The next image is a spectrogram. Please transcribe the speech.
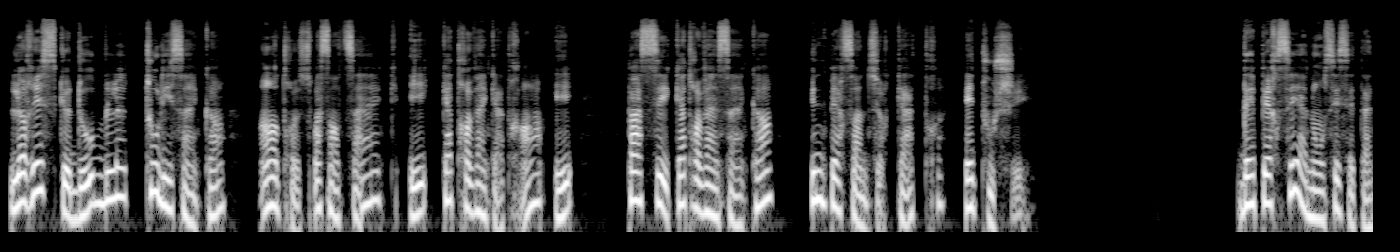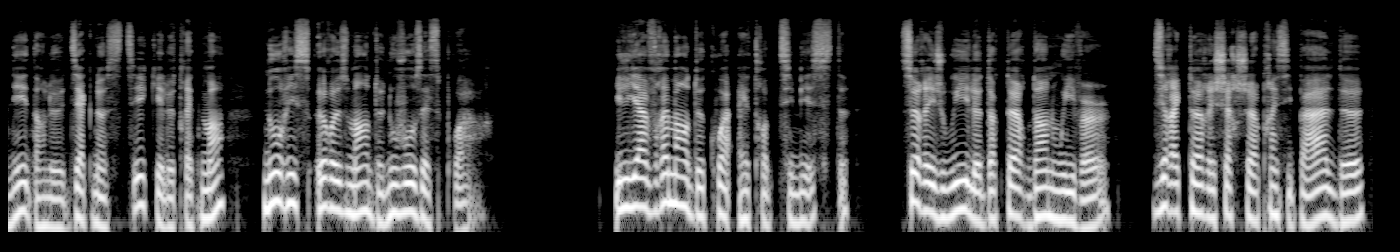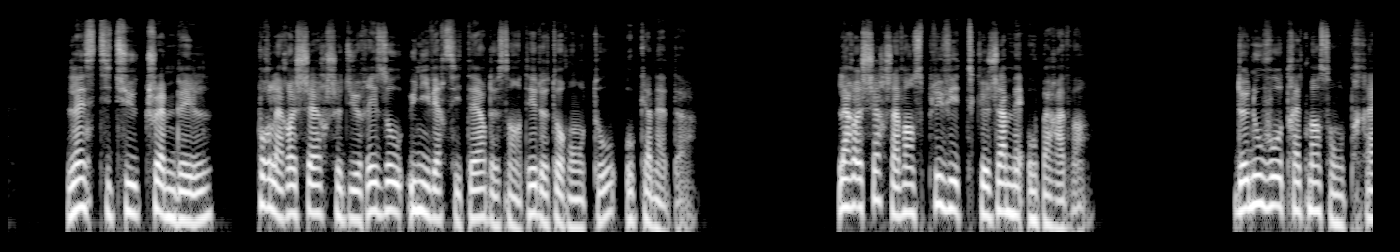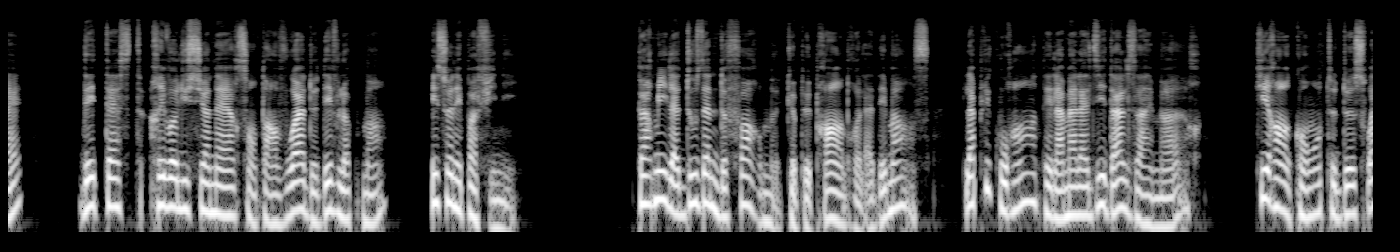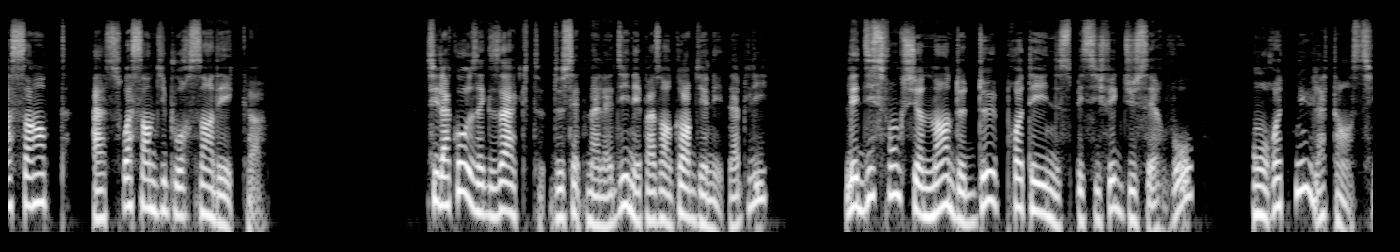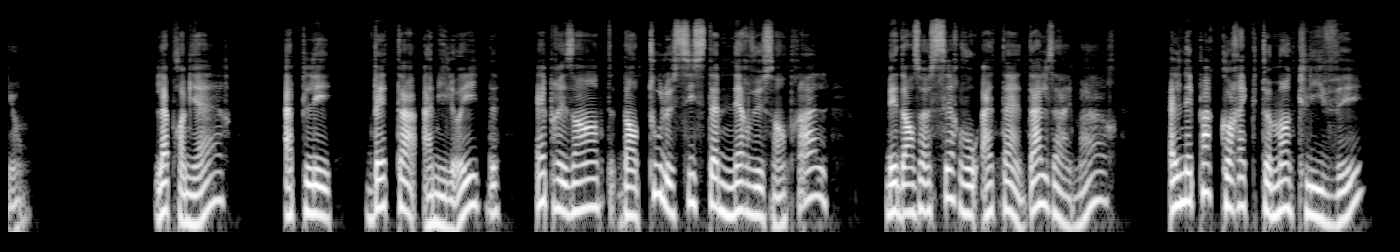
le risque double tous les 5 ans entre 65 et 84 ans et, passé 85 ans, une personne sur quatre est touchée. Des percées annoncées cette année dans le diagnostic et le traitement nourrissent heureusement de nouveaux espoirs. Il y a vraiment de quoi être optimiste, se réjouit le docteur Don Weaver, directeur et chercheur principal de l'Institut Krembill pour la recherche du réseau universitaire de santé de Toronto au Canada. La recherche avance plus vite que jamais auparavant. De nouveaux traitements sont prêts, des tests révolutionnaires sont en voie de développement, et ce n'est pas fini. Parmi la douzaine de formes que peut prendre la démence, la plus courante est la maladie d'Alzheimer, qui rend compte de 60 à 70 des cas. Si la cause exacte de cette maladie n'est pas encore bien établie, les dysfonctionnements de deux protéines spécifiques du cerveau ont retenu l'attention. La première, appelée bêta-amyloïde, est présente dans tout le système nerveux central, mais dans un cerveau atteint d'Alzheimer, elle n'est pas correctement clivée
